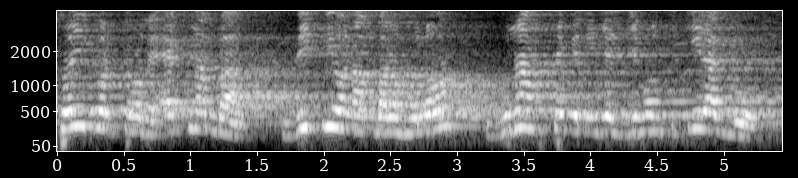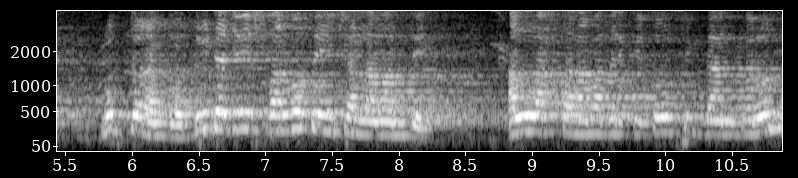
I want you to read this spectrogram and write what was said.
সই করতে হবে। এক নাম্বার। দ্বিতীয় নাম্বার হলো গুনাহ থেকে নিজের জীবনকে কি রাখব? মুক্ত রাখব। দুইটা জিনিস পারব তো ইনশাল্লাহ মানতে। আল্লাহ তালা আমাদেরকে তৌফিক দান করুন।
